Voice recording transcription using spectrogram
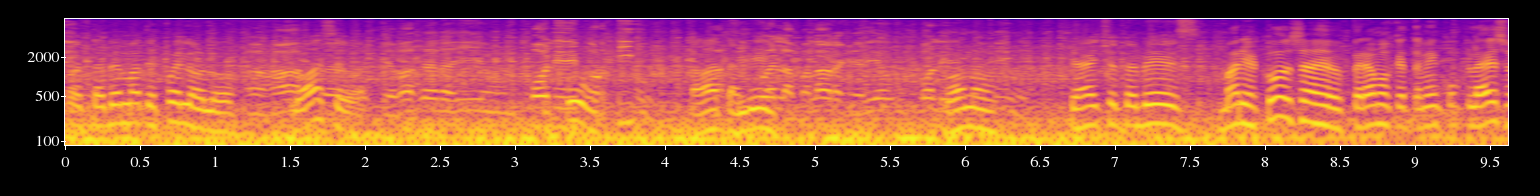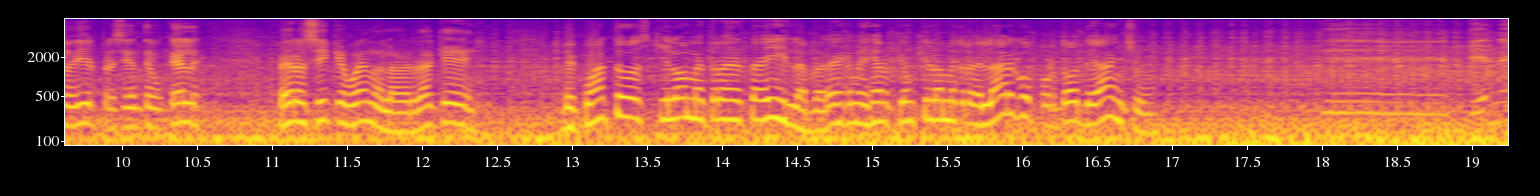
pues tal vez más después lo, lo, Ajá, lo hace. Que va a ser ahí un polideportivo. Ah, Así también. fue la palabra que dio, un Bueno, se ha hecho tal vez varias cosas, esperamos que también cumpla eso ahí el presidente Bukele. Pero sí que bueno, la verdad que... ¿De cuántos kilómetros es esta isla? Parece que me dijeron que un kilómetro de largo por dos de ancho. Tiene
